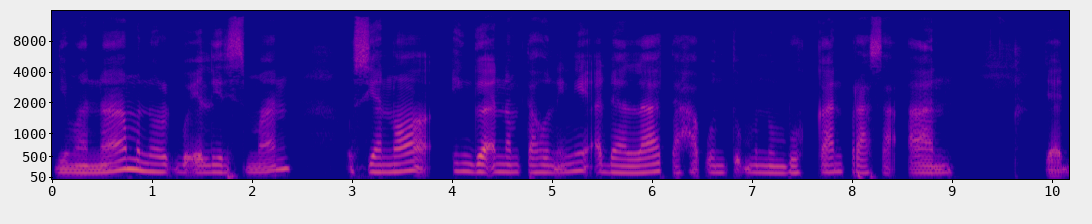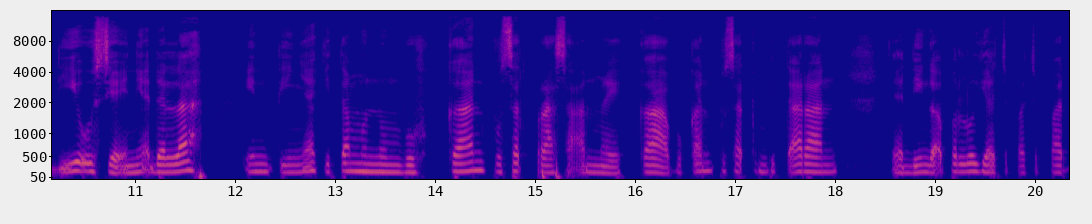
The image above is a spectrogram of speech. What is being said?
di mana menurut Bu Eli Risman, usia 0 hingga 6 tahun ini adalah tahap untuk menumbuhkan perasaan. Jadi usia ini adalah intinya kita menumbuhkan pusat perasaan mereka, bukan pusat kepintaran. Jadi nggak perlu ya cepat-cepat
